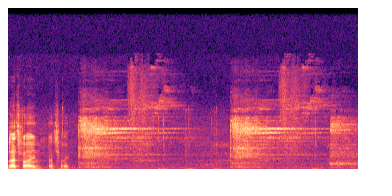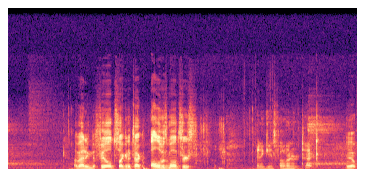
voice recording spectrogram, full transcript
that's fine. That's fine. I'm adding the field so I can attack all of his monsters. and he gains 500 attack. Yep.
